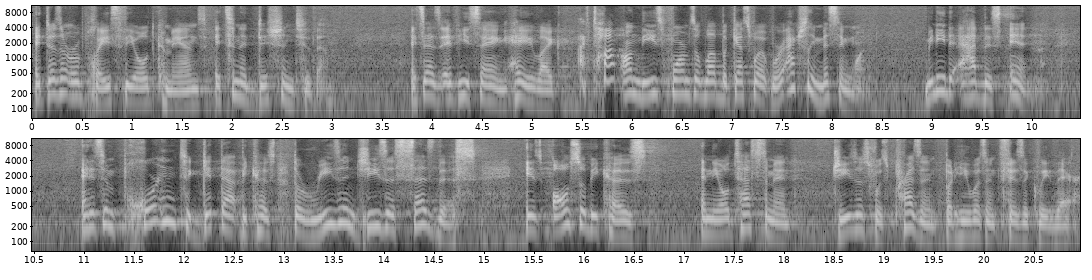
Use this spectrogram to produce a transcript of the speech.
it doesn't replace the old commands, it's an addition to them. It's as if he's saying, hey, like, I've taught on these forms of love, but guess what? We're actually missing one. We need to add this in. And it's important to get that because the reason Jesus says this is also because in the Old Testament, Jesus was present, but he wasn't physically there.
